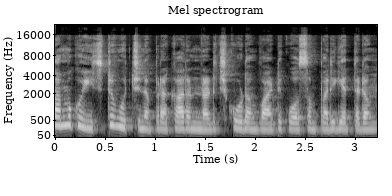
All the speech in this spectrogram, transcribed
తమకు ఇష్టం వచ్చిన ప్రకారం నడుచుకోవడం వాటి కోసం పరిగెత్తడం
